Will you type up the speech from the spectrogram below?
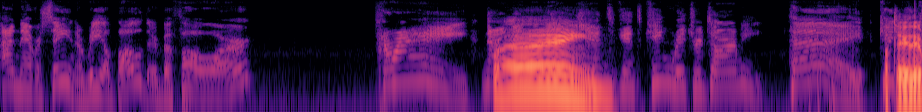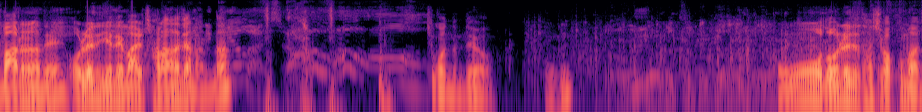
I never seen a real boulder before. Hooray! Now Hooray. chance against King Richard's army. Hey, 갑자기 얘들이 말을 하네? 원래는 얘네 말 잘 안 하지 않았나? 죽었는데요. 응? 오, 너네들 다시 왔구만.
